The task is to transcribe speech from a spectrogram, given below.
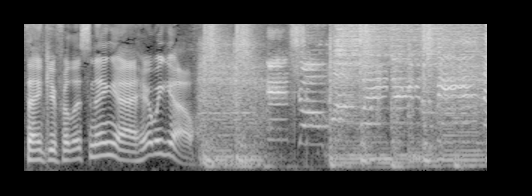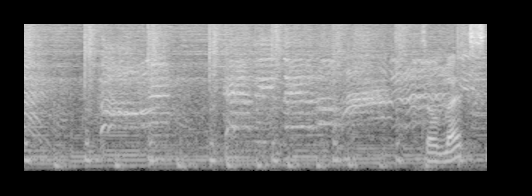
Thank you for listening. Uh, here we go. It's your one-way ticket to midnight. Calling heavy metal. So let's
